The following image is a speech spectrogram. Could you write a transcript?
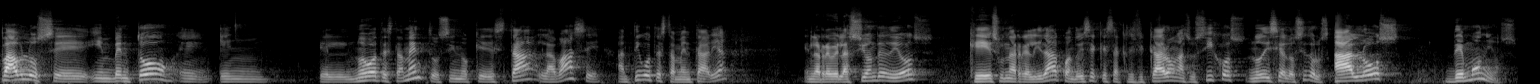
Pablo se inventó en, en el Nuevo Testamento, sino que está la base antiguo testamentaria en la revelación de Dios que es una realidad. Cuando dice que sacrificaron a sus hijos, no dice a los ídolos, a los demonios.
